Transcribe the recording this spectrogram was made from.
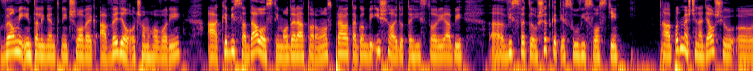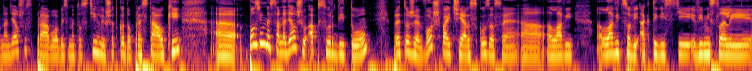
veľmi inteligentný človek a vedel, o čom hovorí a keby sa dalo s tým moderátorom rozprávať, tak on by išiel aj do tej histórie, aby uh, vysvetlil všetky tie súvislosti ale poďme ešte na ďalšiu, e, na ďalšiu správu, aby sme to stihli všetko do prestávky. E, pozrime sa na ďalšiu absurditu, pretože vo Švajčiarsku zase e, lavi, lavicovi aktivisti vymysleli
